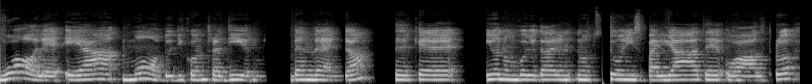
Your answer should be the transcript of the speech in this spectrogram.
vuole e ha modo di contraddirmi, ben venga, perché io non voglio dare nozioni sbagliate o altro.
